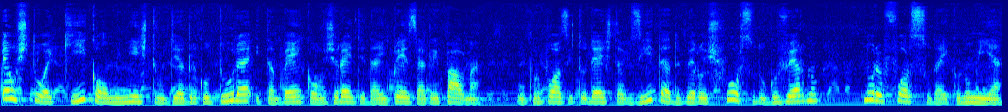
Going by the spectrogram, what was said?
Eu estou aqui com o ministro de Agricultura e também com o gerente da empresa Agripalma. O propósito desta visita é de ver o esforço do governo no reforço da economia.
